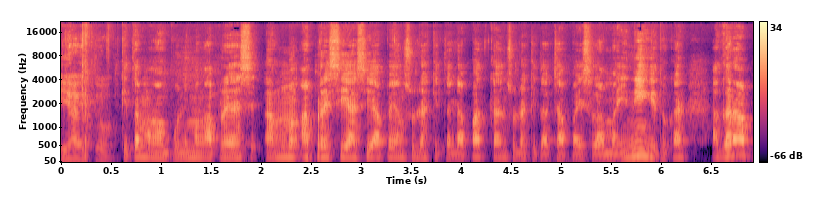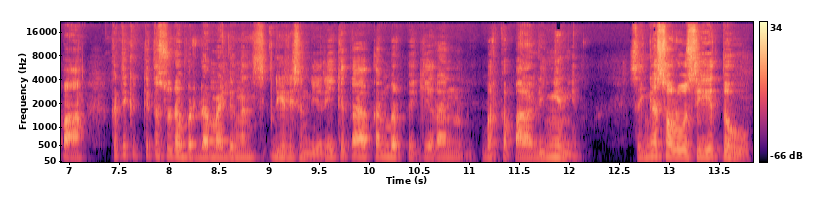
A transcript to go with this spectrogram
Iya itu. kita mengampuni mengapresiasi, mengapresiasi apa yang sudah kita dapatkan sudah kita capai selama ini gitu kan. Agar apa? Ketika kita sudah berdamai dengan diri sendiri kita akan berpikiran berkepala dingin gitu. Sehingga solusi itu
